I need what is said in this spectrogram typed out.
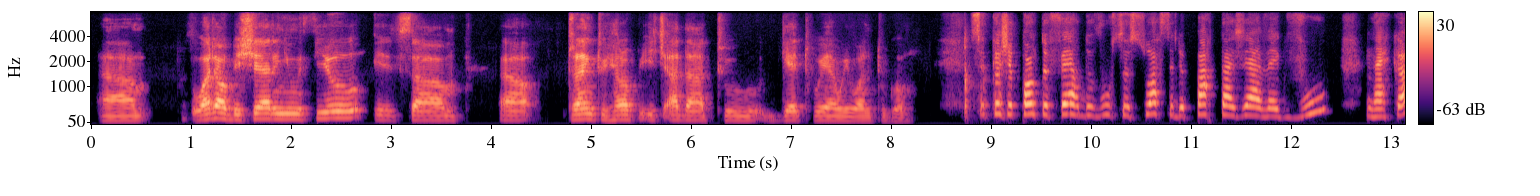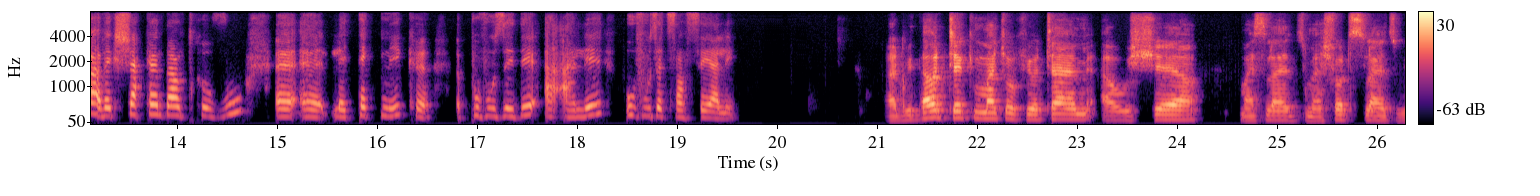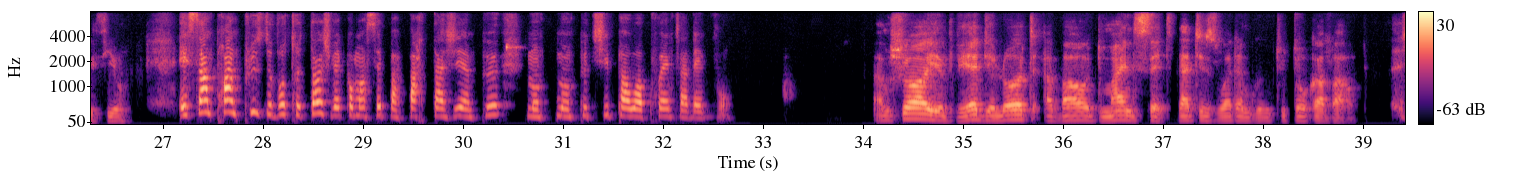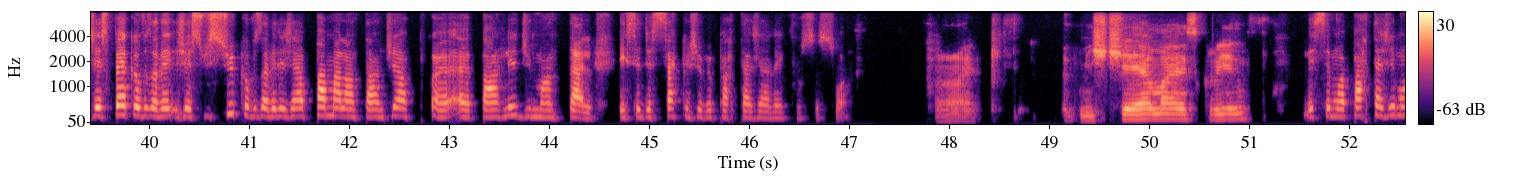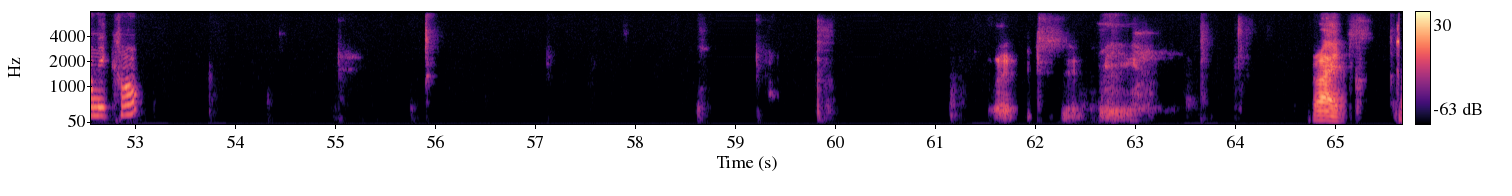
Um, what I'll be sharing with you is um, uh, trying to help each other to get where we want to go. Ce que je compte faire de vous ce soir, c'est de partager avec vous, d'accord, avec chacun d'entre vous, euh, euh, les techniques euh, pour vous aider à aller où vous êtes censé aller. But without taking much of your time, I will share my slides, my short slides with you. Et sans prendre plus de votre temps, je vais commencer par partager un peu mon, mon petit PowerPoint avec vous. I'm sure you've heard a lot about mindset. That is what I'm going to talk about. J'espère que vous avez, je suis sûre que vous avez déjà pas mal entendu euh, euh, parler du mental. Et c'est de ça que je veux partager avec vous ce soir. All right. Let me share my screen. Laissez-moi partager mon écran. Let me- Right.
